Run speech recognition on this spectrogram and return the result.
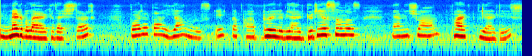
merhabalar arkadaşlar. Bu arada yalnız ilk defa böyle bir yer görüyorsunuz. Yani şu an farklı bir yerdeyiz.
